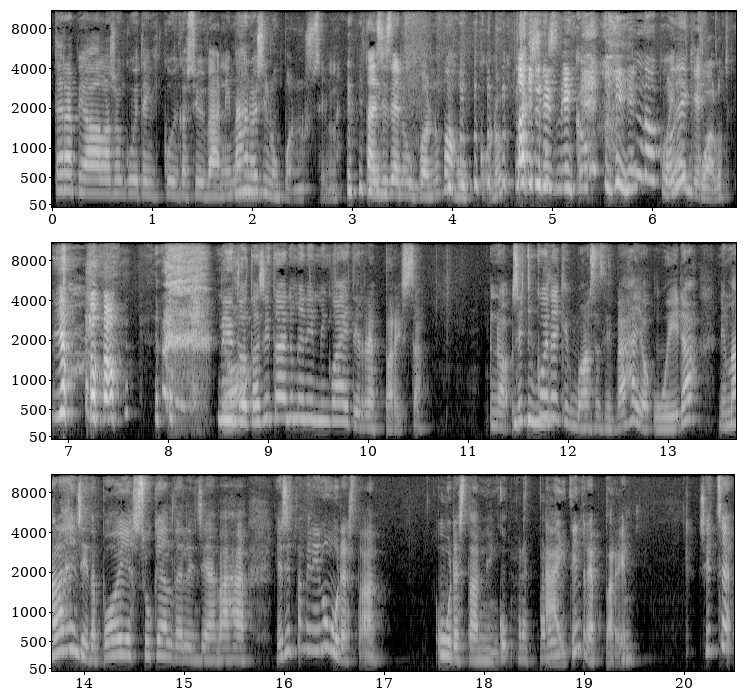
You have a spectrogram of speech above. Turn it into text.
Terapia-alas on kuitenkin kuinka syvä, niin mähän olisin uponnut sinne. tai siis en uponnut, vaan hukkunut. tai siis niinku, no kuitenkin. kuollut. Niin tota, sit aina menin niinku äitin repparissa. No sitten kuitenkin, kun mä osasin vähän jo uida, niin mä lähdin siitä pois, sukeltelin siellä vähän. Ja sitten mä menin uudestaan, uudestaan niinku Reppariin. äitin reppariin. Sitten se,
